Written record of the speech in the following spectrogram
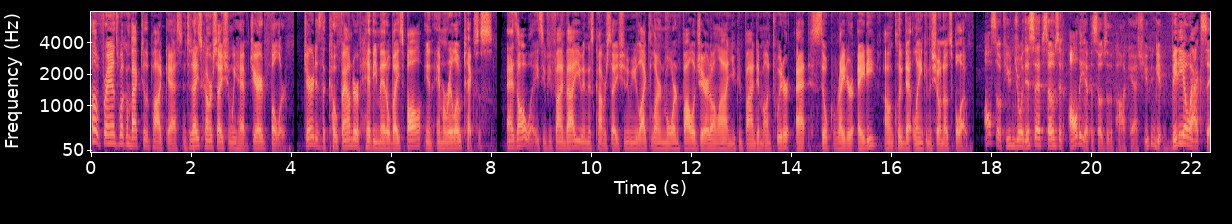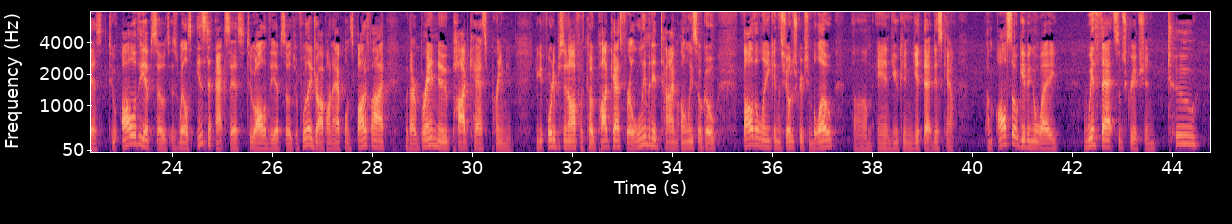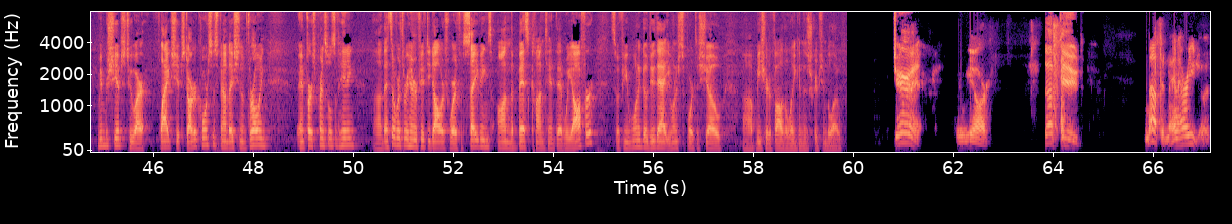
Hello, friends. Welcome back to the podcast. In today's conversation, we have Jared Fuller. Jared is the co founder of Heavy Mettle Baseball in Amarillo, Texas. As always, if you find value in this conversation and you'd like to learn more and follow Jared online, you can find him on Twitter at SilkRaider80. I'll include that link in the show notes below. Also, if you enjoy this episode and all the episodes of the podcast, you can get video access to all of the episodes as well as instant access to all of the episodes before they drop on Apple and Spotify with our brand new podcast premium. You get 40% off with code podcast for a limited time only. So go follow the link in the show description below um, and you can get that discount. I'm also giving away with that subscription two memberships to our flagship starter courses Foundation of Throwing and First Principles of Hitting. Uh, that's over $350 worth of savings on the best content that we offer. So if you want to go do that, you want to support the show, uh, be sure to follow the link in the description below. Jared. Here we are. What's up, dude? Nothing, man. How are you doing?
